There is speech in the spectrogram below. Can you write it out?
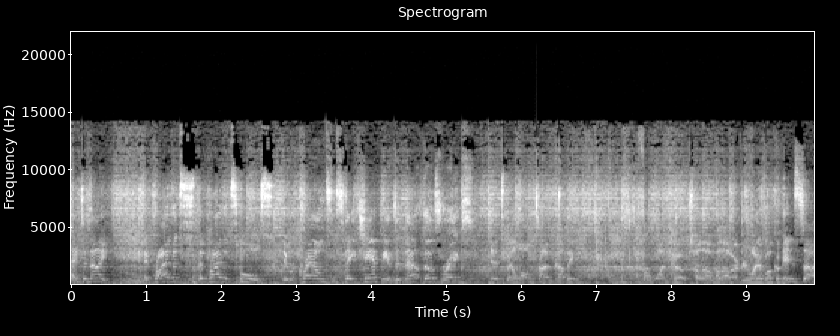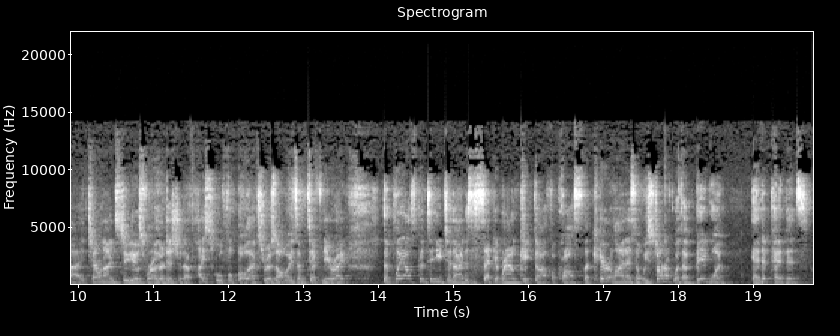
And tonight, private, the private schools, they were crowned some state champions in that, those ranks, and it's been a long time coming for one coach. Hello, hello, everyone, and welcome inside Channel 9 Studios for another edition of High School Football Extra. As always, I'm Tiffany Wright. The playoffs continue tonight as the second round kicked off across the Carolinas, and we start off with a big one Independence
